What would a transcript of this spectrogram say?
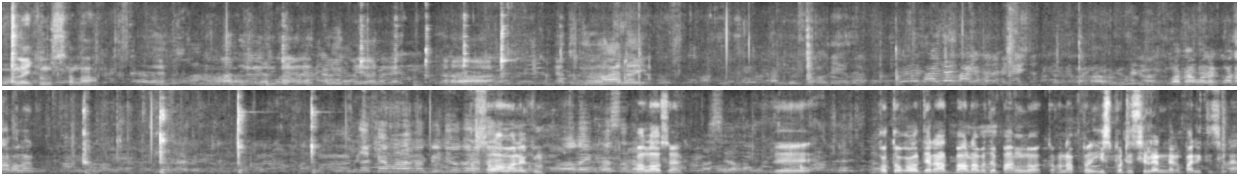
ওয়ালাইকুম সালাম এতদিন হয় নাই কথা বলেন কথা বলেন। আসসালামু আলাইকুম। ভালো আছেন? যে গতকাল যে রাত বারোটা বাজে ভাঙলো তখন আপনার স্পটে ছিলেন না বাড়িতে ছিলেন?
